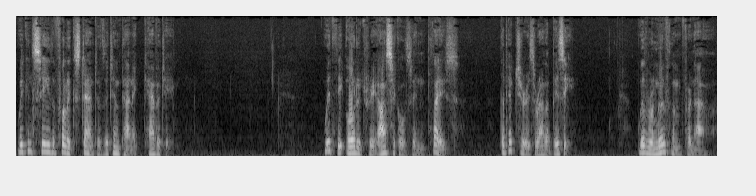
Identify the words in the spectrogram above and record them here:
we can see the full extent of the tympanic cavity. With the auditory ossicles in place, the picture is rather busy. We'll remove them for now,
